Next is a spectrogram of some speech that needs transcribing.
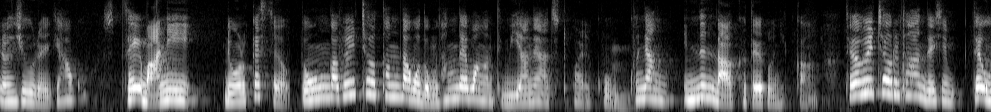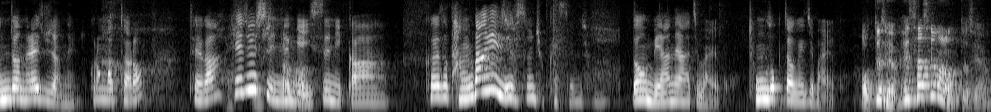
이런 식으로 얘기하고 되게 많이 노력했어요. 뭔가 휠체어 탄다고 너무 상대방한테 미안해하지도 말고 음. 그냥 있는 나 그대로니까 제가 휠체어를 타는 대신 제가 운전을 해주잖아요. 그런 것처럼 제가 해줄 수 있는 게 멋있다. 있으니까 그래서 당당해지셨으면 좋겠어요. 저는 너무 미안해하지 말고 종속적이지 말고 어떠세요? 회사 생활 어떠세요?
